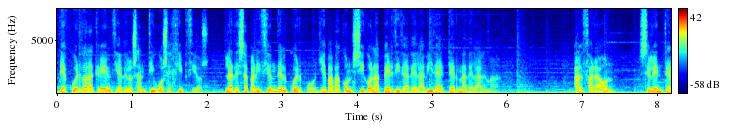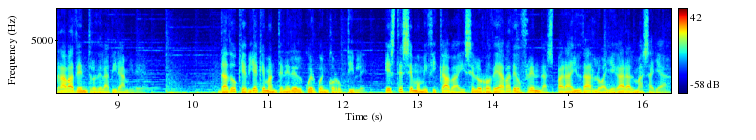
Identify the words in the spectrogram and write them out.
De acuerdo a la creencia de los antiguos egipcios, la desaparición del cuerpo llevaba consigo la pérdida de la vida eterna del alma. Al faraón, se le enterraba dentro de la pirámide. Dado que había que mantener el cuerpo incorruptible, este se momificaba y se lo rodeaba de ofrendas para ayudarlo a llegar al más allá.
